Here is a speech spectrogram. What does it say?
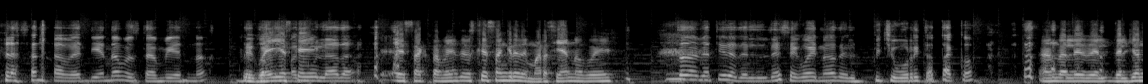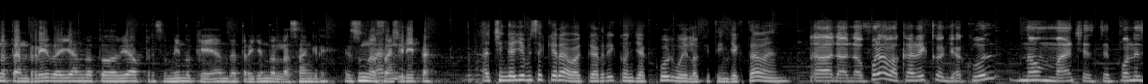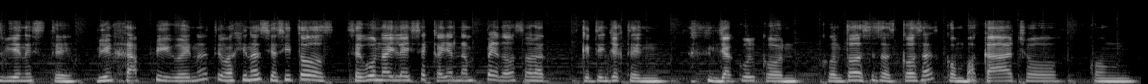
las anda vendiendo, pues también, ¿no? De güey, es que. Exactamente, es que es sangre de marciano, güey. Todavía tiene del, de ese güey, ¿no? Del pinche burrito taco. Ándale, del, del Jonathan Reed ahí anda todavía presumiendo que anda trayendo la sangre. Es una Ah, sangrita. Ah, chinga, yo pensé que era Bacardi con Yakult, güey, lo que te inyectaban. No, no, no. Fuera Bacardi con Yakul, no manches, te pones bien, este, bien happy, güey, ¿no? ¿Te imaginas si así todos, según hay ley seca, y andan pedos, ahora que te inyecten Yakul con, con todas esas cosas, con bacacho, con,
